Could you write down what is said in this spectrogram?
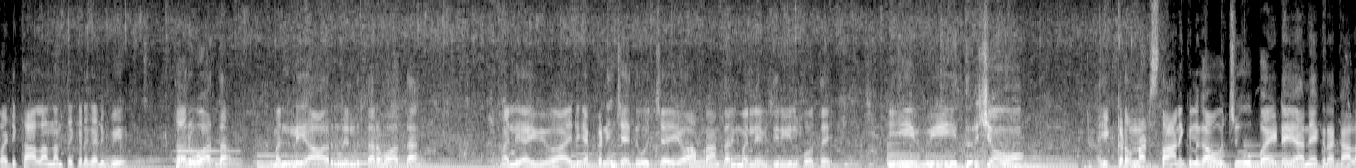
వాటి కాలాన్ని అంతా ఇక్కడ గడిపి తరువాత మళ్ళీ ఆరు నెలల తర్వాత మళ్ళీ అవి అవి ఎక్కడి నుంచి అయితే వచ్చాయో ఆ ప్రాంతానికి మళ్ళీ అవి తిరిగి వెళ్ళిపోతాయి. ఈ ఈ దృశ్యం ఇక్కడ ఉన్న స్థానికులు కావచ్చు బయట అనేక రకాల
